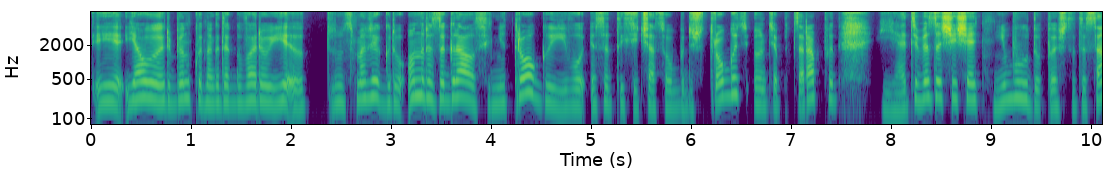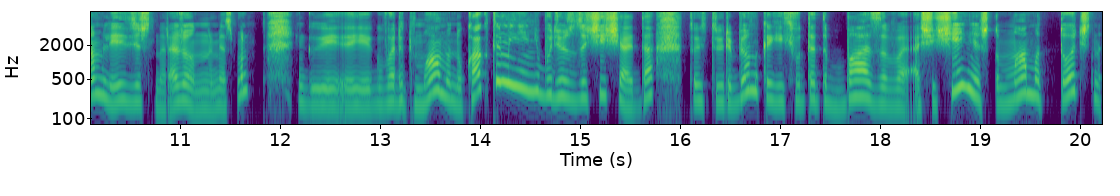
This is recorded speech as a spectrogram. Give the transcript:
и я ребенку иногда говорю, ну, смотри, говорю, он разыгрался, не трогай его. Если ты сейчас его будешь трогать, он тебя поцарапает, я тебя защищать не буду, потому что ты сам лезешь на рожон. Он на меня смотрит и говорит, мама, ну как ты меня не будешь защищать, да? То есть у ребенка есть вот это базовое ощущение, что мама точно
